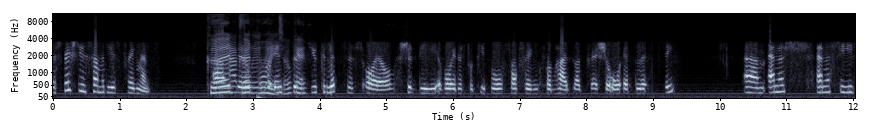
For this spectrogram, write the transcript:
especially if somebody is pregnant. Good, Um, good For instance, Okay. eucalyptus oil should be avoided for people suffering from high blood pressure or epilepsy. Um, anise, aniseed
